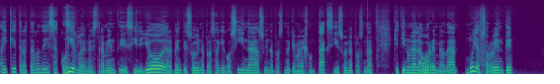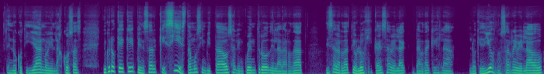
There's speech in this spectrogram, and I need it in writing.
hay que tratar de sacudirlo de nuestra mente y decir, yo de repente soy una persona que cocina, soy una persona que maneja un taxi, soy una persona que tiene una labor en verdad muy absorbente en lo cotidiano y en las cosas, yo creo que hay que pensar que sí estamos invitados al encuentro de la verdad, de esa verdad teológica, esa verdad que es la, lo que Dios nos ha revelado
